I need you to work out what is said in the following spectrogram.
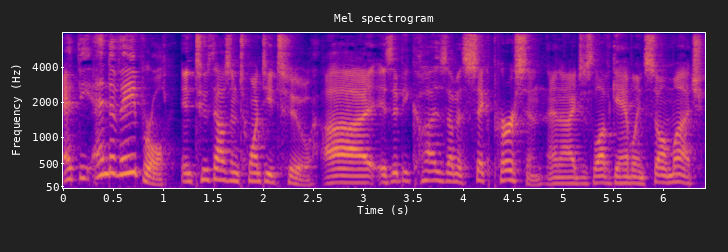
at the end of April in 2022. Uh, is it because I'm a sick person and I just love gambling so much?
